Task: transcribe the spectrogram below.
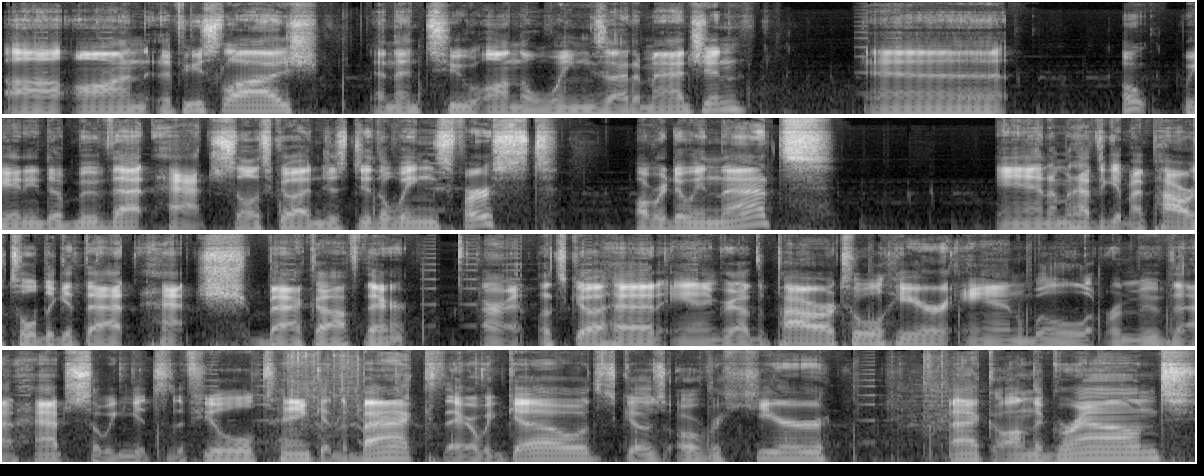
uh, on the fuselage and then two on the wings, I'd imagine. Uh, oh, we need to move that hatch. So let's go ahead and just do the wings first while we're doing that. And I'm going to have to get my power tool to get that hatch back off there. All right, let's go ahead and grab the power tool here and we'll remove that hatch so we can get to the fuel tank in the back. There we go. This goes over here, back on the ground.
